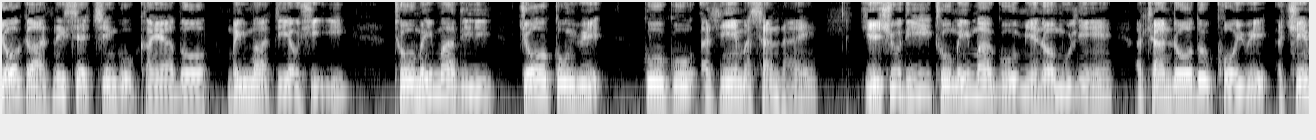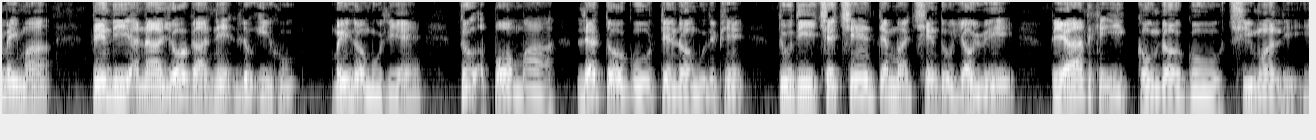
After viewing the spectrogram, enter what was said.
ရောဂါနှိပ်စက်ခြင်းကို ခံရသော မိန်းမတယောက်ရှိ၏ ထိုမိန်းမသည် ကျောကုန်း၍ကိုယ်ကို အလျှင်းမဆန့်နိုင်။ယေရှုသည် ထိုမိန်းမကို မြင်တော်မူလျှင်၊အထံတော်သို့ခေါ်၍၊အချင်းမိန်းမ၊သင်သည် အနာရောဂါနှင့် လွတ်၏ဟု မိန့်တော်မူလျက်၊သူ့အပေါ်မှာ လက်တော်ကို တင်တော်မူသဖြင့်၊သူသည် ချက်ခြင်းတည့်မတ်ခြင်းသို့ ရောက်၍ဘုရားသခင်၏ဂုဏ်တော်ကို ချီးမွမ်းလေ၏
